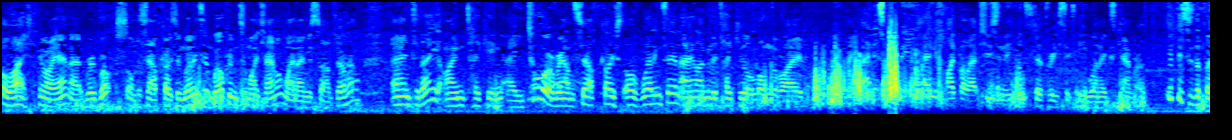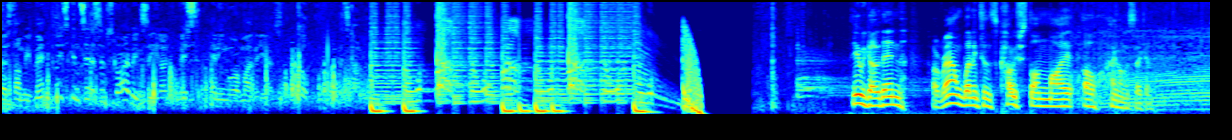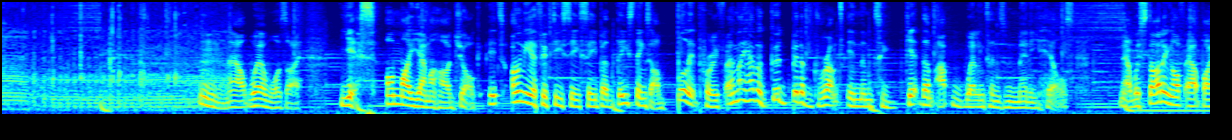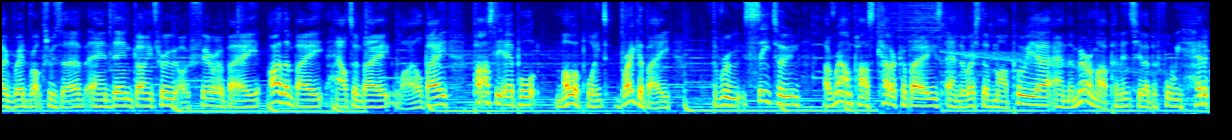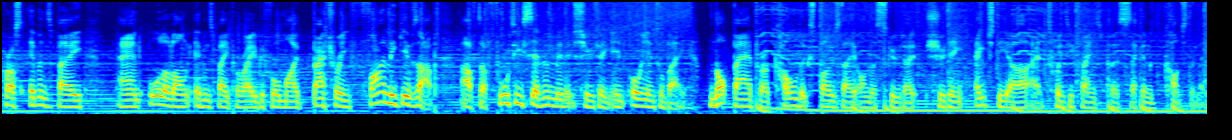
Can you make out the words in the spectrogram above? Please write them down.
Alright, here I am at Red Rocks on the south coast in Wellington. Welcome to my channel, my name is Sarb Johal and today I'm taking a tour around the south coast of Wellington and I'm going to take you along the ride with me. And it's going to be a hyperlapse using the Insta360 One X camera. If this is the first time we've met, please consider subscribing so you don't miss any more of my videos. Cool, let's go. Here we go then, around Wellington's coast on my, oh hang on a second. Hmm, now where was I? Yes, on my Yamaha jog. It's only a 50cc, but these things are bulletproof and they have a good bit of grunt in them to get them up Wellington's many hills. Now we're starting off out by Red Rocks Reserve and then going through Owhiro Bay, Island Bay, Houghton Bay, Lyall Bay, past the airport, Moa Point, Breaker Bay, through Seatoun, around past Karaka Bays and the rest of Maupuia and the Miramar Peninsula before we head across Evans Bay and all along Evans Bay Parade before my battery finally gives up after 47 minutes shooting in Oriental Bay. Not bad for a cold exposed day on the scooter shooting HDR at 20 frames per second constantly.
